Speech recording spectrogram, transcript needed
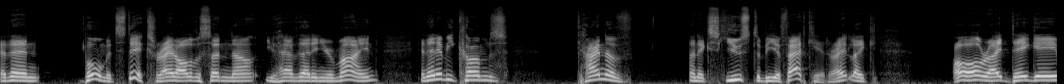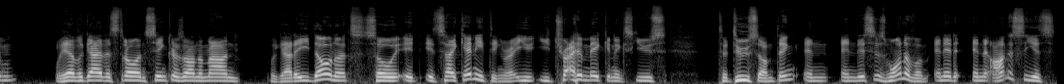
and then boom, it sticks, right? All of a sudden now you have that in your mind, and then it becomes kind of an excuse to be a fat kid, right? Like, oh, all right, day game. We have a guy that's throwing sinkers on the mound. We got to eat donuts. So it, it's like anything, right? You, you try to make an excuse to do something, and, and this is one of them. And it and honestly, it's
